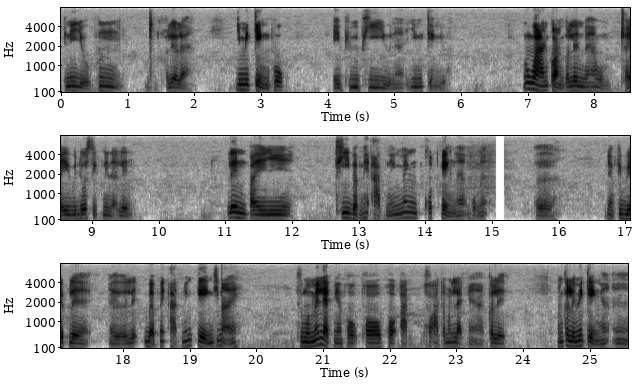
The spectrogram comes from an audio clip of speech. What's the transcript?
อ้นี่อยู่เพิ่งเขาเรียกอะไรยิ่งไม่เก่งพวก APVP อยู่นะยิ่งไม่เก่งอยู่ เมื่อวานก่อนก็เล่นไปฮะผมใช้ Windows 10 นี่แหละเล่น เล่นไปทีแบบไม่อัดนี่แม่งโคตรเก่งนะผมเนี่ยเออ อย่างพี่เว็บเลย เออแบบไม่อัดแม่งเก่งใช่ไหมคือมันไม่แหลกไงพอพอพออัด พออัดแล้วมันแหลกไงฮะก็เลย มันก็เลยไม่เก่งฮะเออ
